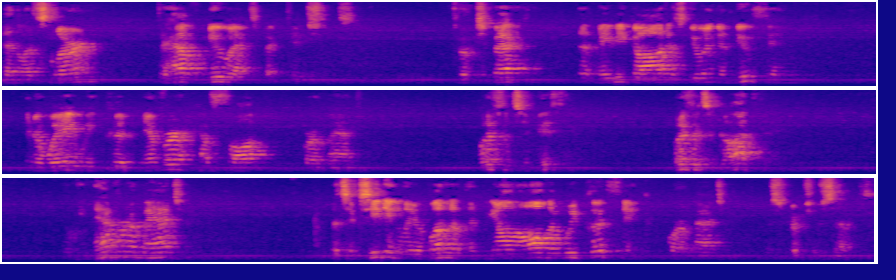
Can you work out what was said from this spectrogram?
Then let's learn to have new expectations, to expect that maybe God is doing a new thing in a way we could never have thought or imagined. What if it's a new thing? What if it's a God thing? That we never imagined. That's exceedingly abundant and beyond all that we could think or imagine, the scripture says.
